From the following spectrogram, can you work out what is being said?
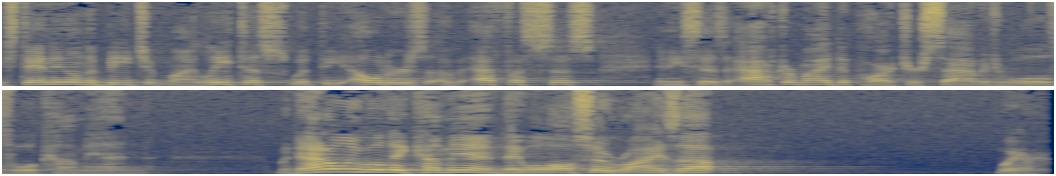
He's standing on the beach of Miletus with the elders of Ephesus, and he says, After my departure, savage wolves will come in. But not only will they come in, they will also rise up where?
